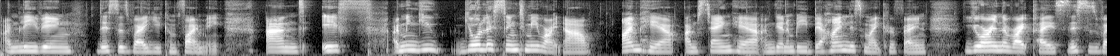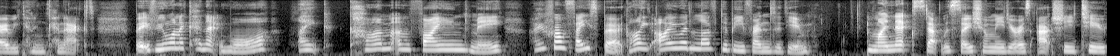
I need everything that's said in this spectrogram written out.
I'm leaving, this is where you can find me. And if I mean you you're listening to me right now, I'm here, I'm staying here, I'm going to be behind this microphone. You're in the right place. This is where we can connect. But if you want to connect more, like come and find me over on Facebook. Like, I would love to be friends with you. My next step with social media is actually to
